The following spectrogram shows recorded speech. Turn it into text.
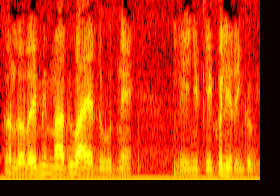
kon loolooy mimma bi waaye duwut ne lii ñu kii ko lii duñ ko gi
